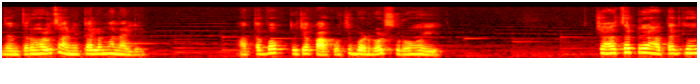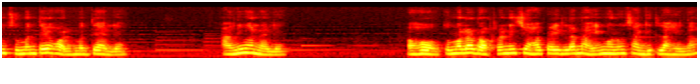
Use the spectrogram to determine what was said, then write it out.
नंतर हळूच अनिताला म्हणाले आता बघ तुझ्या काकूची बडबड सुरू होईल. चहाचा ट्रे हातात घेऊन सुमनताई हॉलमध्ये आल्या. आणि म्हणाल्या अहो तुम्हाला डॉक्टरांनी चहा प्यायला नाही म्हणून सांगितलं आहे ना?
